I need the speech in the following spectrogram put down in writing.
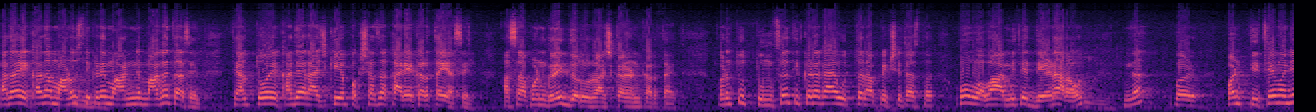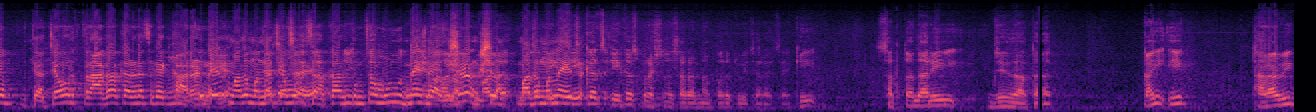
आता एखादा माणूस तिकडे मान्य मागत असेल त्या तो एखाद्या राजकीय पक्षाचा कार्यकर्ताही असेल असं आपण गृहीत धरू राजकारण करतायत. परंतु तुमचं तिकडे काय उत्तर अपेक्षित असतं? हो बाबा आम्ही ते देणार आहोत ना? पण पण तिथे म्हणजे त्याच्यावर त्रागा करण्याचं काही कारण नाही माझं म्हणणं. सरकार तुमचा मूळ उद्देश माझं म्हणणं एकच एकच प्रश्न सरांना परत विचारायचा आहे की सत्ताधारी जे जातात काही एक ठराविक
